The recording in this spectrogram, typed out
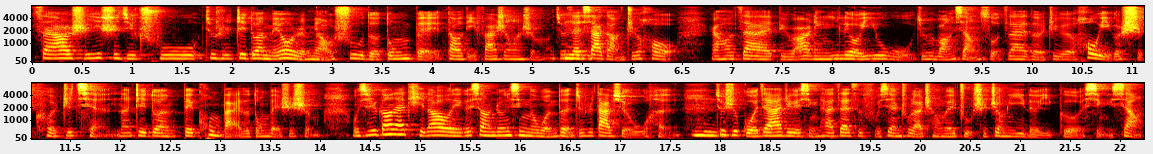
在二十一世纪初，就是这段没有人描述的东北到底发生了什么？就在下岗之后，然后在比如二零一六一五，就是王想所在的这个后一个时刻之前，那这段被空白的东北是什么？我其实刚才提到了一个象征性的文本，就是大雪无痕，嗯，就是国家这个形态再次浮现出来，成为主持正义的一个形象，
